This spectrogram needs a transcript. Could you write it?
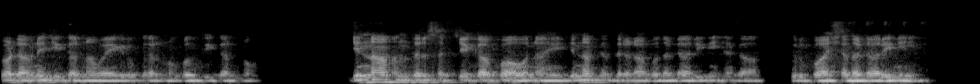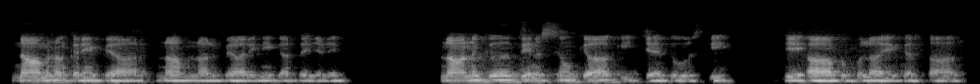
ਤੁਹਾਡਾ ਵੀ ਨਹੀਂ ਜੀ ਕਰਨਾ, ਵਾਹਿਗੁਰੂ ਕਰਨੋਂ ਭਗਤੀ ਕਰਨੋਂ ਜਿੰਨਾ ਅੰਦਰ ਸੱਚੇ ਕਾ ਭਾਵ ਨਹੀਂ, ਜਿੰਨਾ ਦੇ ਅੰਦਰ ਰੱਬ ਦਾ ਡਰ ਹੀ ਨਹੀਂ ਹੈਗਾ, ਗੁਰੂ ਪਾਤਸ਼ਾਹ ਦਾ ਡਰ ਹੀ ਨਹੀਂ। ਨਾਮ ਨਾ ਕਰੇ ਪਿਆਰ, ਨਾਮ ਨਾਲ ਪਿਆਰ ਹੀ ਨਹੀਂ ਕਰਦੇ ਜਿਹੜੇ। ਨਾਨਕ ਤਿਨ ਸਿਉ ਕਿਆ ਕੀਚੈ ਦੋਸਤੀ, ਜੇ ਆਪ ਭੁਲਾਏ ਕਰਤਾਰ।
